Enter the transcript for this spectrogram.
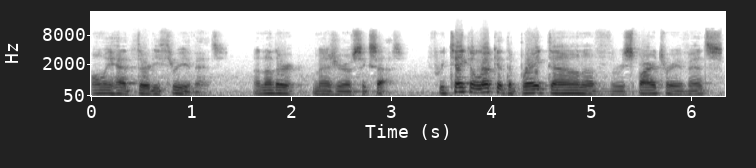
only had 33 events, another measure of success. If we take a look at the breakdown of the respiratory events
